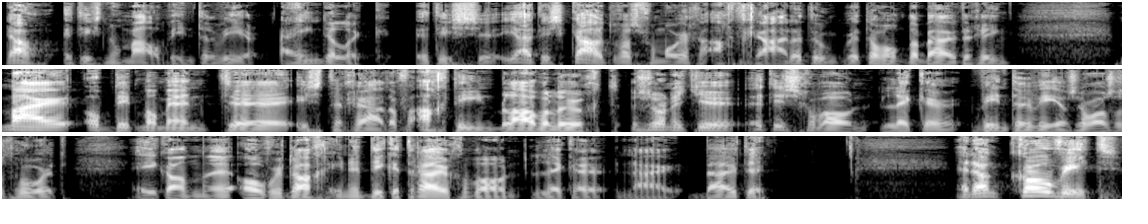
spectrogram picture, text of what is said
Nou, het is normaal winterweer, eindelijk. Het is, uh, ja, het is koud. Het was vanmorgen 8 graden toen ik met de hond naar buiten ging. Maar op dit moment uh, is het een graad of 18, blauwe lucht, zonnetje. Het is gewoon lekker winterweer zoals het hoort. En je kan uh, overdag in een dikke trui gewoon lekker naar buiten. En dan COVID.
